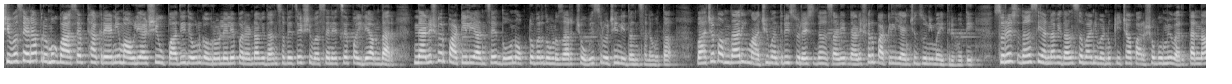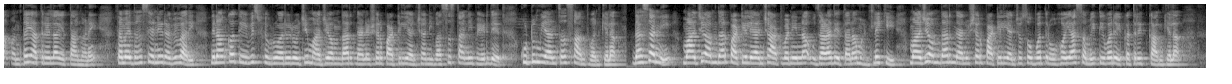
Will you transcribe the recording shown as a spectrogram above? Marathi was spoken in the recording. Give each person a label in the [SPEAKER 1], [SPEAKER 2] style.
[SPEAKER 1] शिवसेना प्रमुख बाळासाहेब ठाकरे यांनी माऊली अशी उपाधी देऊन गौरवलेले परंडा विधानसभेचे शिवसेनेचे पहिले आमदार ज्ञानेश्वर पाटील यांचे दोन ऑक्टोबर दोन हजार चोवीस रोजी निधन झालं होतं. भाजप आमदार माजी मंत्री सुरेश धस आणि ज्ञानेश्वर पाटील यांची जुनी मैत्री होती. सुरेश धस यांना विधानसभा निवडणुकीच्या पार्श्वभूमीवर त्यांना अंत्ययात्रेला येता आलं नाही. त्यामुळे धस यांनी रविवारी दिनांक तेवीस फेब्रुवारी रोजी माजी आमदार ज्ञानेश्वर पाटील यांच्या निवासस्थानी भेट देत कुटुंबियांचं सांत्वन केलं. धसांनी माजी आमदार पाटील यांच्या आठवणी आठवणींना उजाळा देताना म्हटले की माजी आमदार ज्ञानेश्वर पाटील यांच्यासोबत रोह या समितीवर एकत्रित काम केलं.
